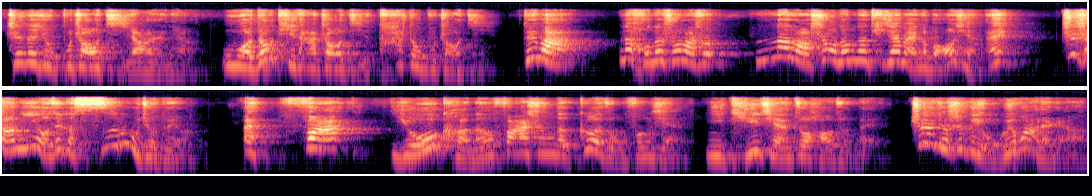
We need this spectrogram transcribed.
真的就不着急啊，人家我都替他着急，他都不着急，对吧？那很多说了说，那老师我能不能提前买个保险？哎，你有这个思路就对了。哎，发有可能发生的各种风险，你提前做好准备，这就是个有规划的人啊。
